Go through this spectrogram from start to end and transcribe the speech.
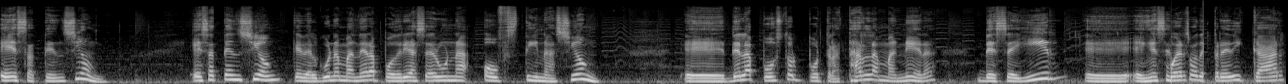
esa tensión. Esa tensión que de alguna manera podría ser una obstinación eh, del apóstol por tratar la manera de seguir eh, en ese esfuerzo de predicar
